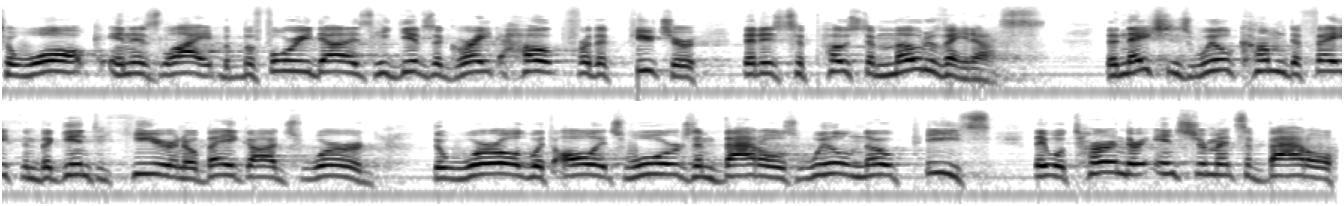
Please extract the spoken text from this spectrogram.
to walk in his light, but before he does, he gives a great hope for the future that is supposed to motivate us. The nations will come to faith and begin to hear and obey God's word. The world, with all its wars and battles, will know peace. They will turn their instruments of battle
